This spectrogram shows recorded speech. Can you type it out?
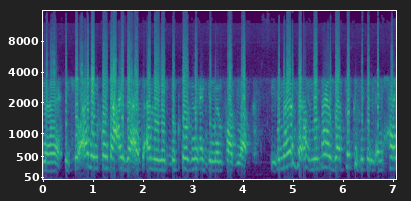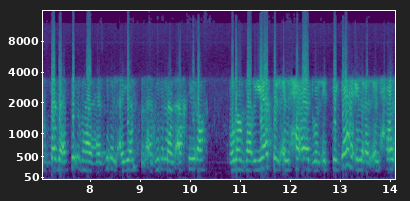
أنا السؤال اللي كنت عايزة أسأله للدكتور ناجي من فضلك. لماذا لماذا فكرة الإلحاد بدأت تظهر هذه الأيام في الأزمنة الأخيرة؟ ونظريات الإلحاد والاتجاه إلى الإلحاد.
